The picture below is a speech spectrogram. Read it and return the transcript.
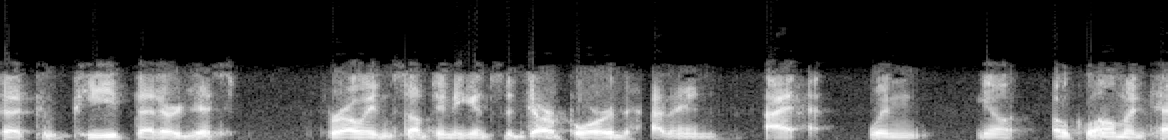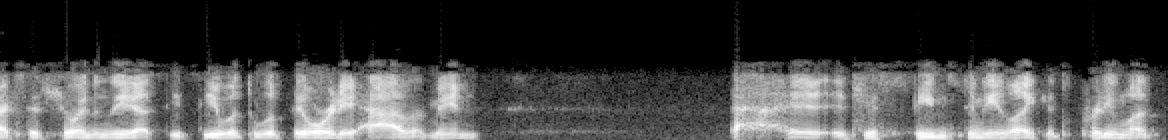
to compete that are just throwing something against the dartboard. I mean, I when you know Oklahoma and Texas joined in the SEC with what they already have. I mean, it, it just seems to me like it's pretty much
